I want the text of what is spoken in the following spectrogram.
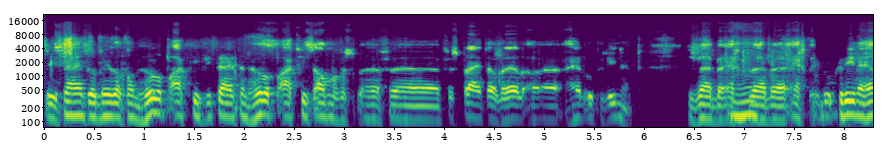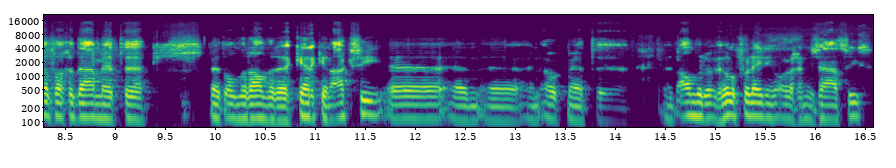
die zijn door middel van hulpactiviteiten en hulpacties allemaal vers, uh, verspreid over heel, heel Oekraïne. Dus we hebben, echt, mm -hmm. we hebben echt in Oekraïne heel veel gedaan met, met onder andere Kerk in Actie en, en ook met, met andere hulpverleningsorganisaties.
